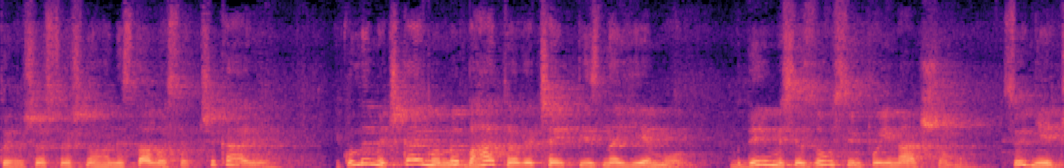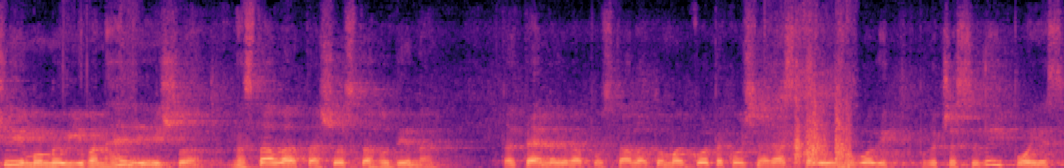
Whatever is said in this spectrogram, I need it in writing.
то нічого страшного не сталося. Чекаю. І коли ми чекаємо, ми багато речей пізнаємо, дивимося зовсім по-інакшому. Сьогодні чуємо ми в Євангелії, що настала та шоста година, та темрява повстала. То Марко також нараз, коли він говорить про часовий пояс,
